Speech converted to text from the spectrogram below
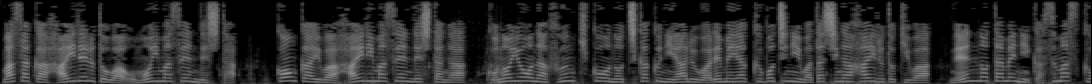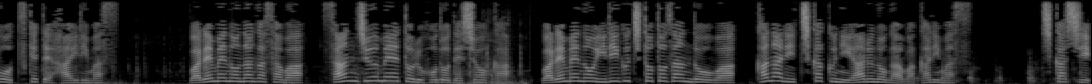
まさか入れるとは思いませんでした。今回は入りませんでしたが、このような噴気口の近くにある割れ目やくぼ地に私が入るときは、念のためにガスマスクをつけて入ります。割れ目の長さは30メートルほどでしょうか。割れ目の入り口と登山道はかなり近くにあるのがわかります。しかし、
